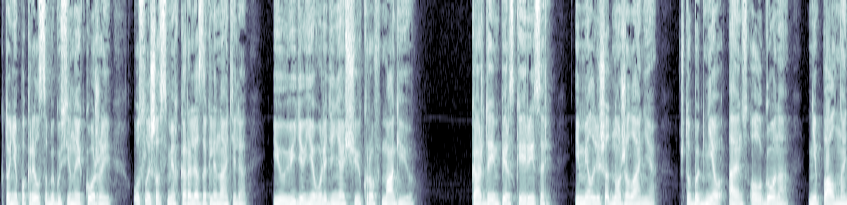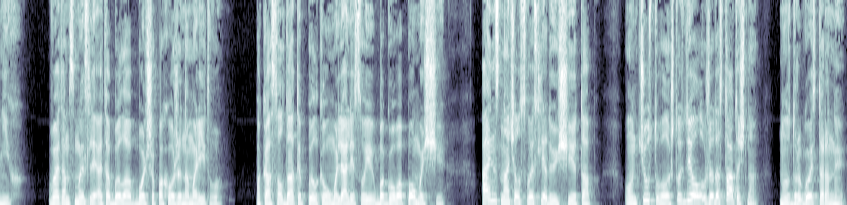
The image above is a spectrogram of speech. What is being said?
кто не покрылся бы гусиной кожей, услышав смех короля заклинателя и увидев его леденящую кровь магию. Каждый имперский рыцарь имел лишь одно желание – чтобы гнев Айнс Олгона не пал на них. В этом смысле это было больше похоже на молитву. Пока солдаты пылко умоляли своих богов о помощи, Айнс начал свой следующий этап. Он чувствовал, что сделал уже достаточно, но с другой стороны,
